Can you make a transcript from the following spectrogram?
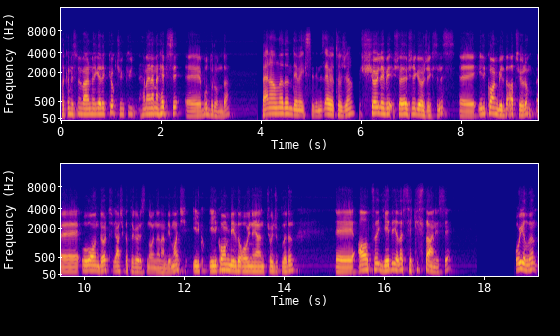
Takım ismi vermeye gerek yok çünkü hemen hemen hepsi e, bu durumda. Ben anladım demek istediniz. Evet hocam. Şöyle bir şöyle bir şey göreceksiniz. Ee, ilk 11'de atıyorum e, U14 yaş kategorisinde oynanan bir maç. İlk ilk 11'de oynayan çocukların e, 6, 7 ya da 8 tanesi o yılın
